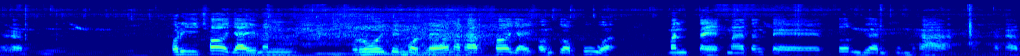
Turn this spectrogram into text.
นะครับ พอดีช่อใหญ่มันโรยไปหมดแล้วนะครับ ช่อใหญ่ของตัวผู้อะมันแตกมาตั้งแต่ต้นเดือนกุมภานะครับ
